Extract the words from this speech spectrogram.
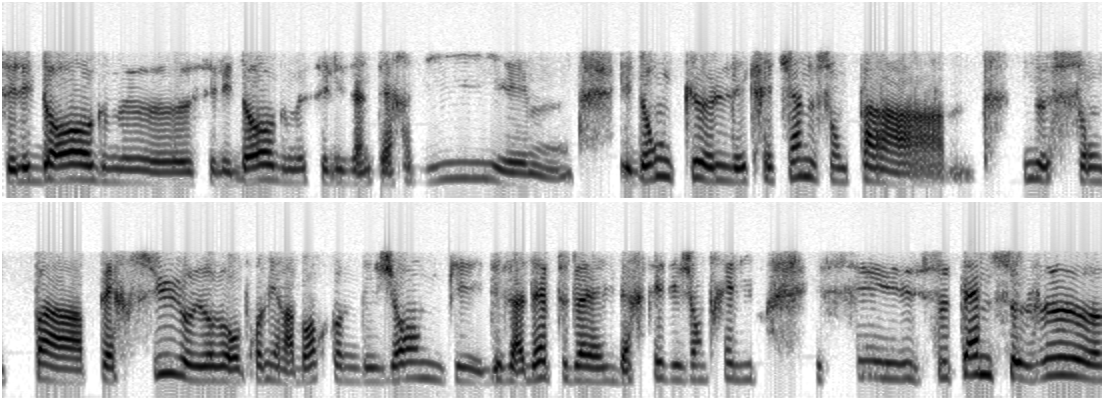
c'est les dogmes, c'est les dogmes, c'est les interdits, et, donc euh, les chrétiens ne sont pas ne sont pas perçus au, premier abord comme des gens, des adeptes de la liberté, des gens très libres. Et ce thème se veut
